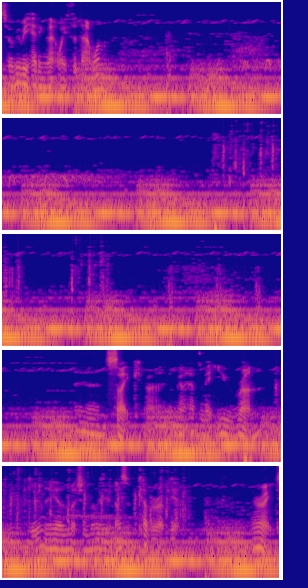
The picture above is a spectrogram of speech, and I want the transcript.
So we're going to be heading that way for that one. And Psych. Think I'm going to have to make you run. There isn't any other much else of cover up here. Alright.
